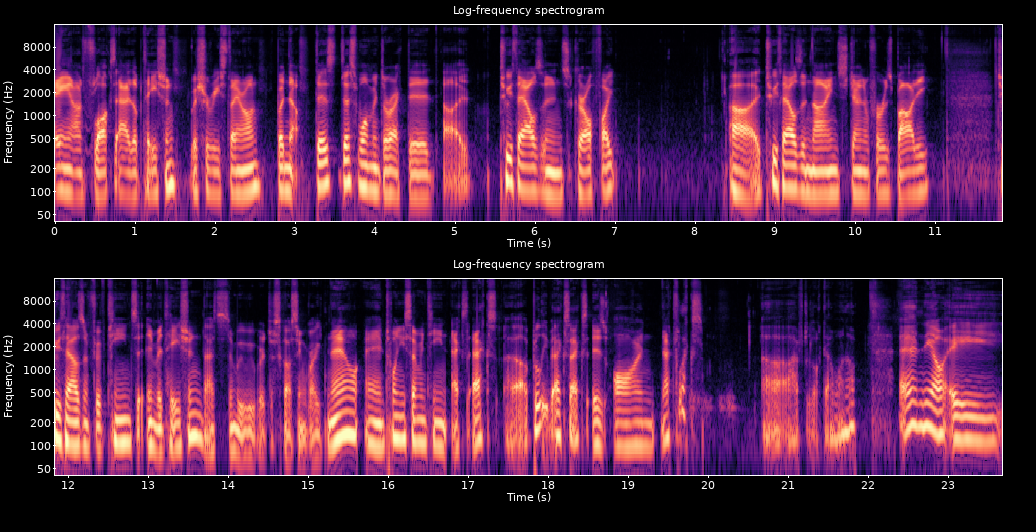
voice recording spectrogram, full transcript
Aeon Flux adaptation with Charlize Theron. But no, this this woman directed uh, 2000's Girl Fight uh, 2009's Jennifer's Body, 2015's Invitation, that's the movie we're discussing right now, and 2017 XX. Uh, I believe XX is on Netflix. Uh, I have to look that one up. And, you know, a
